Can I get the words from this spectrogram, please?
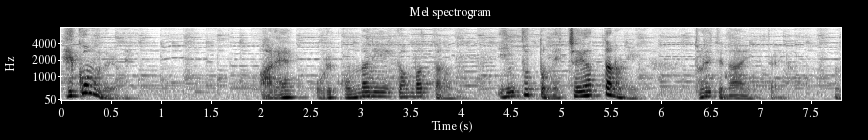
へこむのよね。あれ？俺こんなに頑張ったのにインプットめっちゃやったのに取れてないみたいな、うん、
